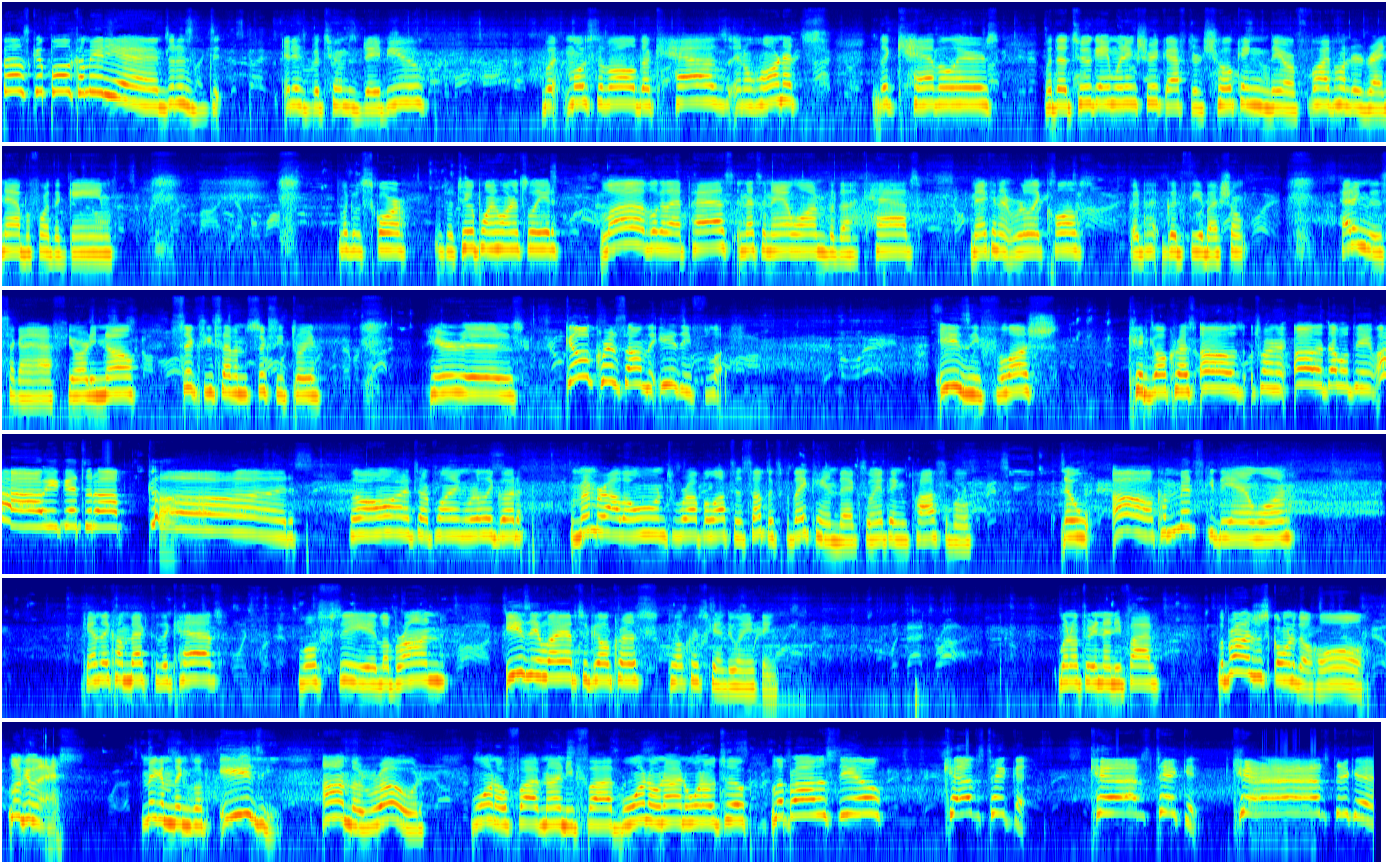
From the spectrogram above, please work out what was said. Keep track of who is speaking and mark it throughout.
Speaker 1: basketball comedians? It is it is Batum's debut, but most of all, the Cavs and Hornets, the Cavaliers, with a two-game winning streak after choking, they are 500 right now before the game. Look at the score. It's a two-point Hornets lead. Love, look at that pass, and that's an and one, but the Cavs making it really close. Good, good feed by Schultz. Heading to the second half, you already know, 67-63. Here is Gilchrist on the easy flush. Easy flush. Kidd-Gilchrist. Oh, trying to. Oh, the double team. Oh, he gets it up. Good. The Hornets are playing really good. Remember how the Hornets were up a lot to the Celtics, but they came back, so anything's possible. No. Oh, Kaminsky the and one. Can they come back to the Cavs? We'll see. LeBron, easy layup to Gilchrist. Gilchrist can't do anything. 103.95. LeBron's just going to the hole. Look at this. Making things look easy. On the road. 105.95, 109, 102. LeBron the steal. Cavs take it. Cavs take it. Cavs take it.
